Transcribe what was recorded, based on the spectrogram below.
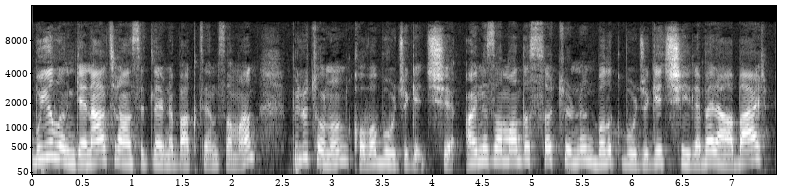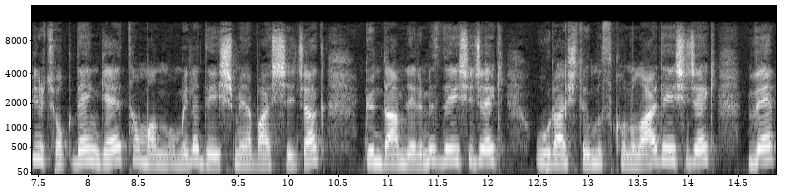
Bu yılın genel transitlerine baktığım zaman Plüton'un kova burcu geçişi aynı zamanda Satürn'ün balık burcu geçişiyle beraber birçok denge tam anlamıyla değişmeye başlayacak. Gündemlerimiz değişecek, uğraştığımız konular değişecek ve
